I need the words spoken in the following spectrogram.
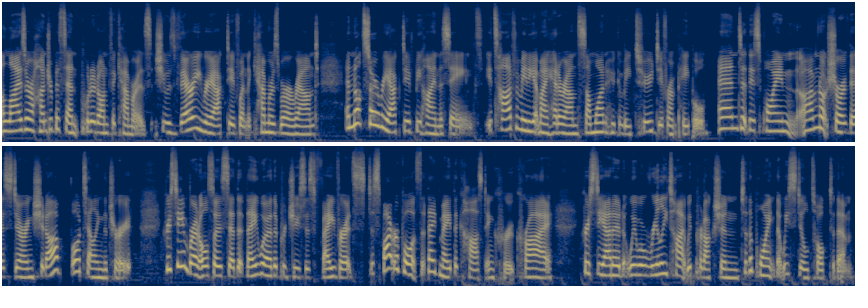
Eliza 100% put it on for cameras. She was very reactive when the cameras were around and not so reactive behind the scenes. It's hard for me to get my head around someone who can be two different people. And at this point, I'm not sure if they're stirring shit up or telling the truth. Kristy and Brett also said that they were the producers' favourites, despite reports that they'd made the cast and crew cry. Kristy added, We were really tight with production to the point that we still talk to them.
